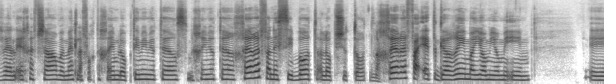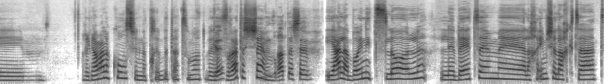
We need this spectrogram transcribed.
ועל איך אפשר באמת להפוך את החיים לאופטימיים יותר, שמחים יותר, חרף הנסיבות הלא פשוטות, נכון. חרף האתגרים היומיומיים. אה, וגם על הקורס שנתחיל בתעצומות כן, בעזרת השם. בעזרת השם. יאללה בואי נצלול לבעצם על החיים שלך קצת,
